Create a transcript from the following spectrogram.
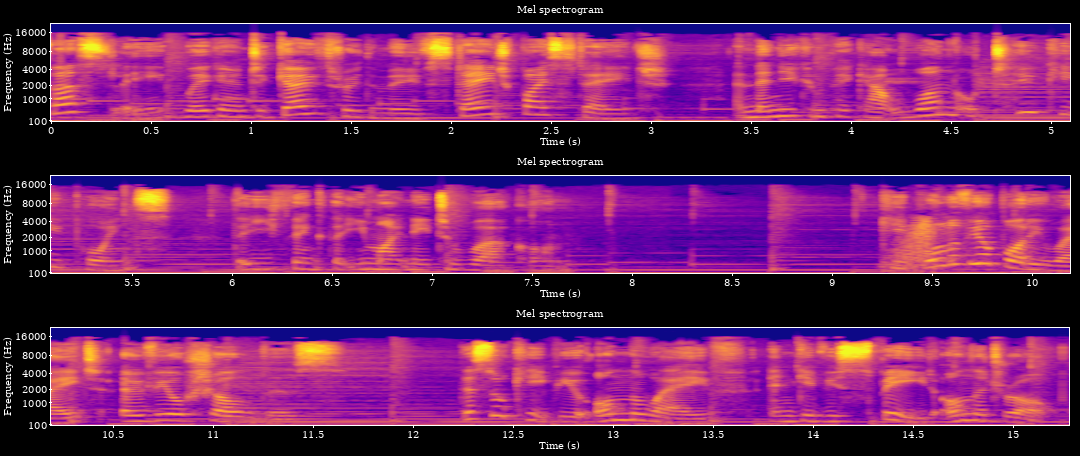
Firstly, we're going to go through the move stage by stage, and then you can pick out one or two key points that you think that you might need to work on. Keep all of your body weight over your shoulders. This will keep you on the wave and give you speed on the drop,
